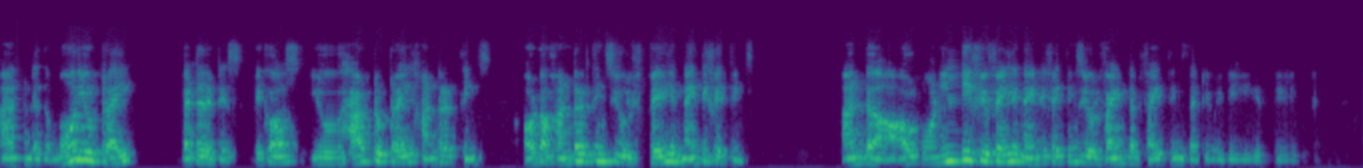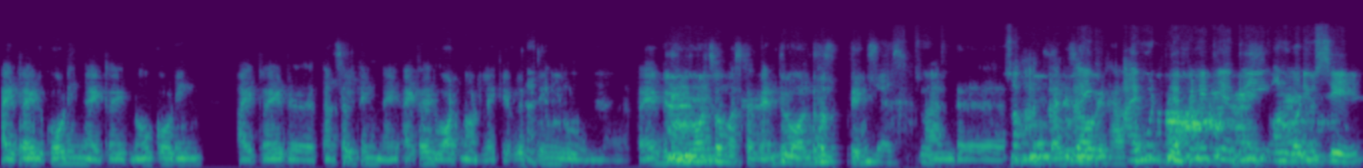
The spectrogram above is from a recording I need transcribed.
and the more you try, better it is because you have to try 100 things. Out of 100 things, you will fail in 95 things. And uh, out only if you fail in 95 things, you will find that five things that you will be really good. I tried coding, I tried no coding, I tried uh, consulting. I, I tried whatnot, like everything you. Uh, I believe you also must have went through all those things. Yes, true. And uh, So that is I, how it happened. I would definitely agree on what you say,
